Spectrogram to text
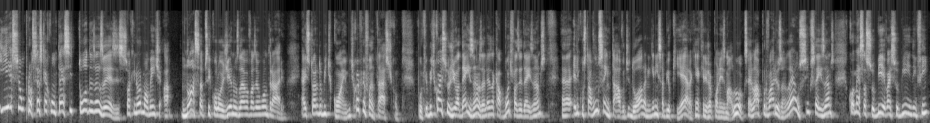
E esse é um processo que acontece todas as vezes, só que normalmente a nossa psicologia nos leva a fazer o contrário. É a história do Bitcoin. O Bitcoin foi fantástico, porque o Bitcoin surgiu há 10 anos, aliás, acabou de fazer 10 anos, uh, ele custava um centavo de dólar, ninguém nem sabia o que era, quem é aquele japonês maluco, sei lá, por vários anos. É, uns 5, 6 anos, começa a subir, vai subindo, enfim.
